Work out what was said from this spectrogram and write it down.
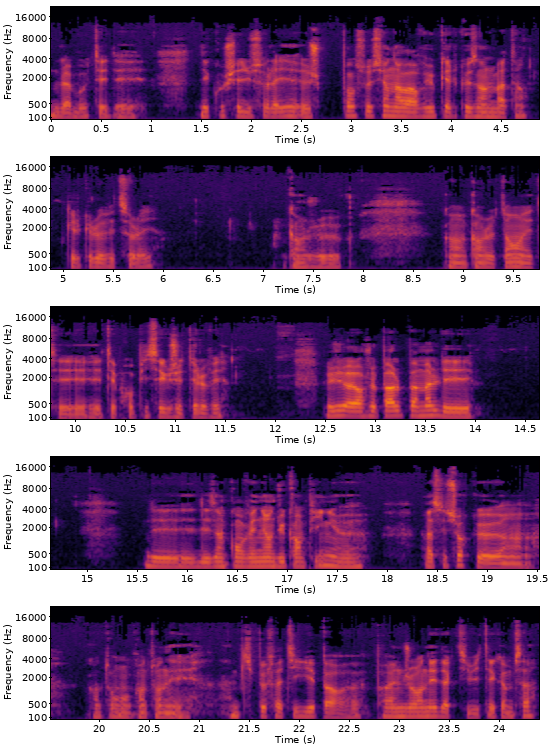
de la beauté des, des couchers du soleil. Je pense aussi en avoir vu quelques-uns le matin, quelques levées de soleil. Quand je quand, le temps était, était propice et que j'étais levé. alors je parle pas mal des, des, inconvénients du camping. Euh, ah, c'est sûr que quand on quand on est un petit peu fatigué par par une journée d'activité comme ça,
